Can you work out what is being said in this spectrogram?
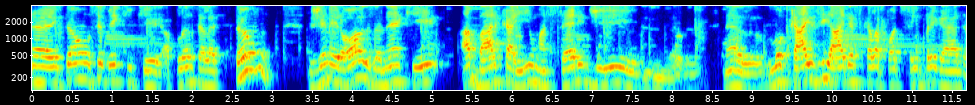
É, então, você vê que, que a planta ela é tão generosa né, que abarca aí uma série de né, locais e áreas que ela pode ser empregada.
